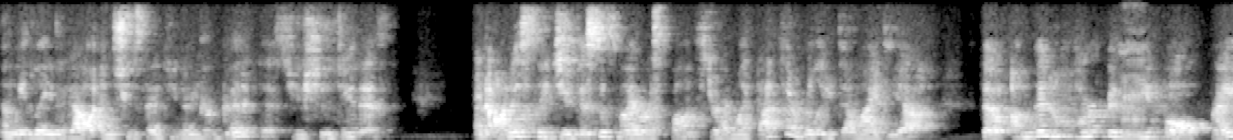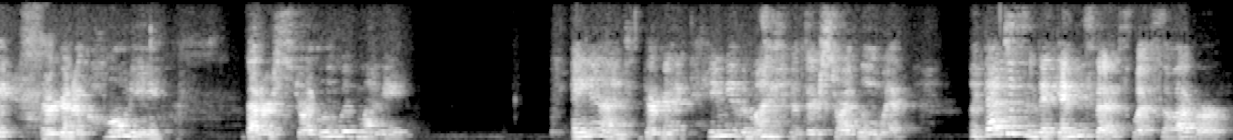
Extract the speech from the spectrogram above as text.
and we laid it out and she said you know you're good at this. You should do this. And honestly jude this was my response to her. I'm like that's a really dumb idea. So i'm going to work with mm-hmm. people right? They're going to call me that are struggling with money and they're going to pay me the money that they're struggling with. Like that doesn't make any sense whatsoever.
